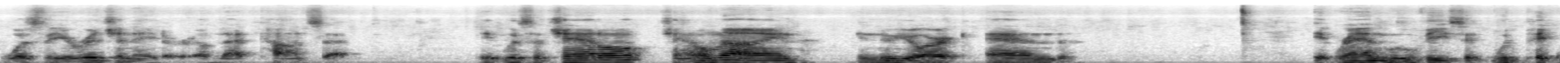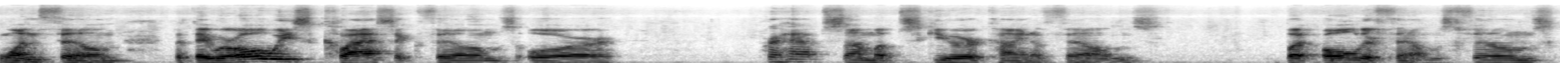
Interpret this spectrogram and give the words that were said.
was the originator of that concept. It was a channel, Channel 9 in New York, and it ran movies. It would pick one film, but they were always classic films or perhaps some obscure kind of films, but older films, films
